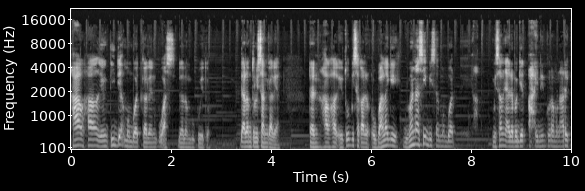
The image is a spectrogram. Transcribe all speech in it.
Hal-hal yang tidak membuat kalian puas dalam buku itu, dalam tulisan kalian. Dan hal-hal itu bisa kalian ubah lagi. Gimana sih bisa membuat, misalnya ada bagian, ah ini kurang menarik.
